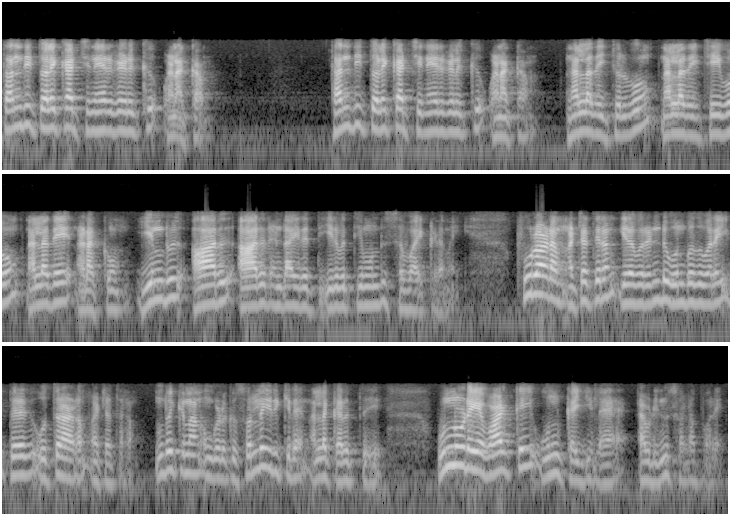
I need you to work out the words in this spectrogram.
தந்தி தொலைக்காட்சி நேயர்களுக்கு வணக்கம். தந்தி தொலைக்காட்சி நேயர்களுக்கு வணக்கம். நல்லதை சொல்வோம் நல்லதை செய்வோம் நல்லதே நடக்கும். இன்று ஆறு ஆறு ரெண்டாயிரத்தி இருபத்தி மூன்று செவ்வாய்க்கிழமை. பூராடம் நட்சத்திரம் இரவு ரெண்டு ஒன்பது வரை பிறகு உத்திராடம் நட்சத்திரம். இன்றைக்கு நான் உங்களுக்கு சொல்ல இருக்கிற நல்ல கருத்து உன்னுடைய வாழ்க்கை உன் கையில் அப்படின்னு சொல்ல போகிறேன்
